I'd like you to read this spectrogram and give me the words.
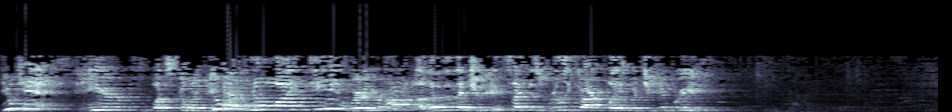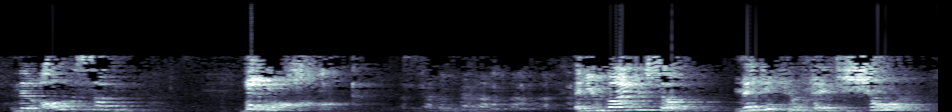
You can't hear what's going You have no idea where you're at, other than that you're inside this really dark place, but you can breathe. And then all of a sudden, and you find yourself making your way to shore.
